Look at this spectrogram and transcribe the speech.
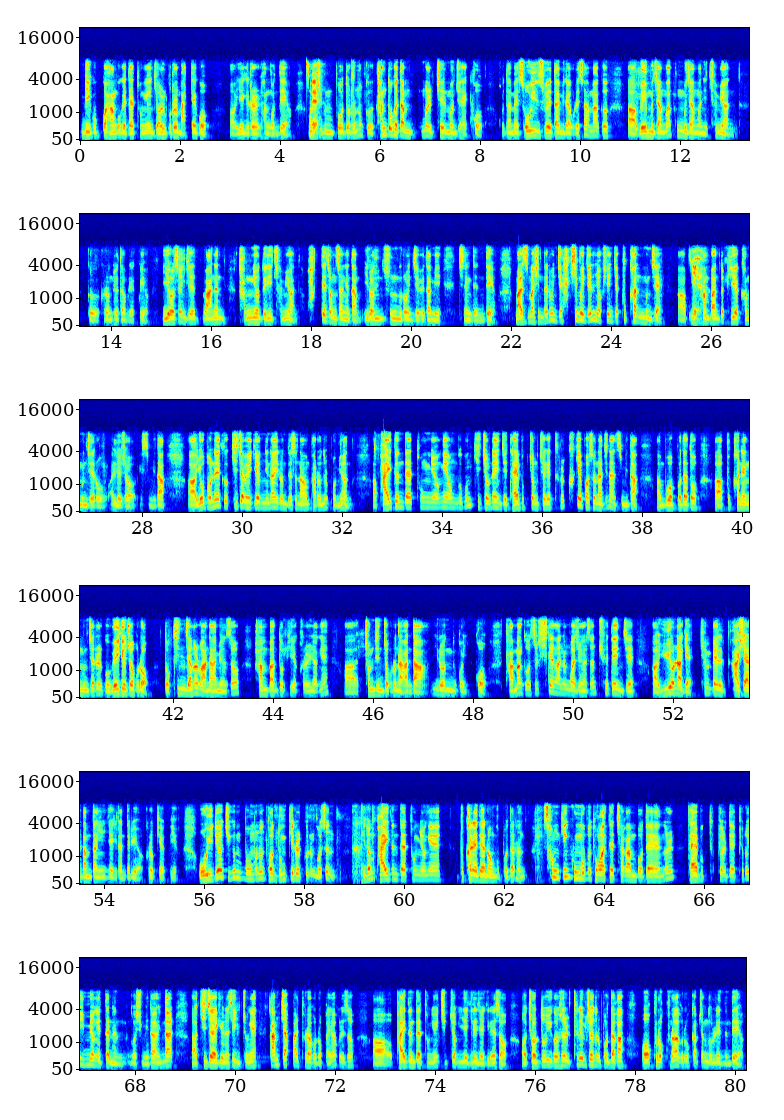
미국과 한국의 대통령이 이제 얼굴을 맞대고 어, 얘기를 한 건데요. 어, 네. 지금 보도로는 그 단독 회담을 제일 먼저 했고 그다음에 소인수 회담이라고 그래서 아마 그 아, 외무장관, 국무장관이 참여한 그 그런 회담을 했고요. 이어서 이제 많은 강요들이 참여한 확대 정상회담 이런 순으로 이제 회담이 진행됐는데요. 말씀하신 대로 이제 핵심 문제는 역시 이제 북한 문제, 아, 예. 한반도 비핵화 문제로 알려져 있습니다. 아, 요번에 그 기자회견이나 이런 데서 나온 발언을 보면 아, 바이든 대통령의 언급은 기존의 이제 대북 정책의 틀을 크게 벗어나진 않습니다. 아, 무엇보다도 아, 북한 핵 문제를 그 외교적으로 또 긴장을 완화하면서 한반도 비핵화를 향해 아, 점진적으로 나간다 이런 거 있고 다만 그것을 실행하는 과정에서는 최대 이제 아, 유연하게 캠벨 아시아 담당이 얘기를 한 대로요 그렇게 했고요. 오히려 지금 보면은 더 눈길을 끄는 것은 이런 바이든 대통령의 북한에 대한 언급보다는 성긴 국무부 동아태차관보 대행을 대북 특별 대표로 임명했다는 것입니다. 이날 아, 기자회견에서 일종의 깜짝 발표라고 그럴까요? 그래서 어, 바이든 대통령이 직접 이 얘기를 얘기를 해서 어, 저도 이것을 텔레비전으로 보다가 어 그렇구나 그러고 깜짝 놀랐는데요.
